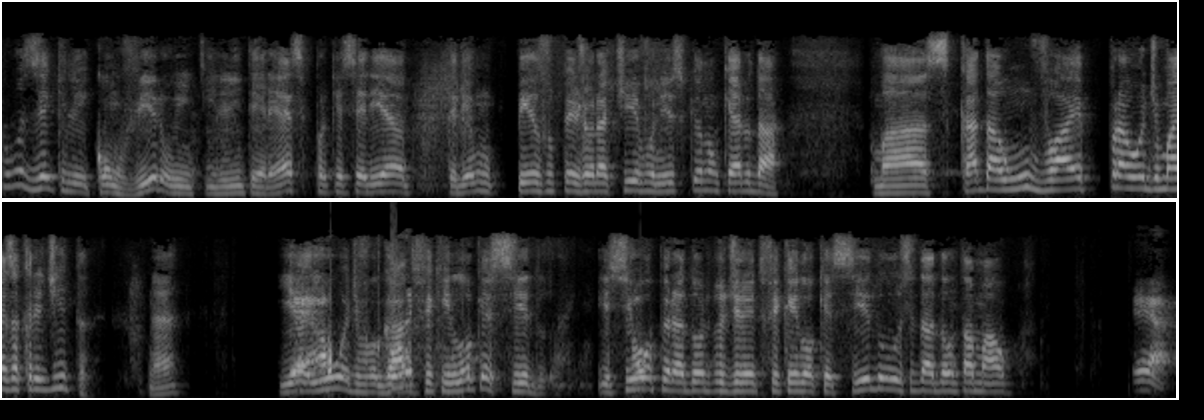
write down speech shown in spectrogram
Não vou dizer que lhe convira ou lhe interesse, porque seria, teria um peso pejorativo nisso que eu não quero dar. Mas cada um vai para onde mais acredita, né? E é, aí o advogado fica enlouquecido. E se o operador do direito fica enlouquecido, o cidadão está mal. É,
